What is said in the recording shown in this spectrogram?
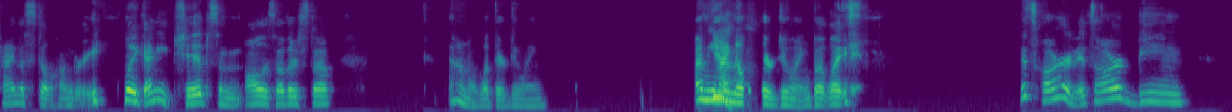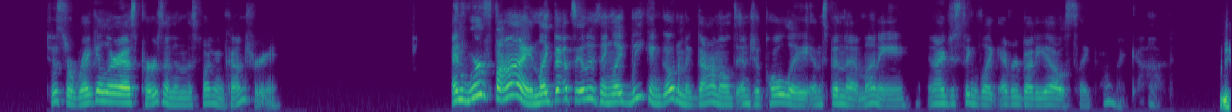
kind of still hungry. like I need chips and all this other stuff. I don't know what they're doing. I mean, I know what they're doing, but like it's hard. It's hard being just a regular ass person in this fucking country. And we're fine. Like that's the other thing. Like we can go to McDonald's and Chipotle and spend that money. And I just think like everybody else, like, oh my God,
